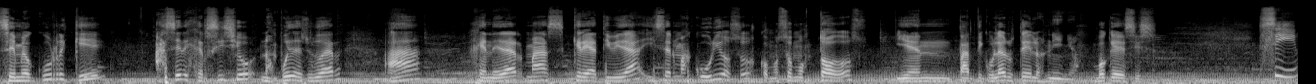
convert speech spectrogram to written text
se me ocurre que hacer ejercicio nos puede ayudar a generar más creatividad y ser más curiosos, como somos todos, y en particular ustedes los niños. ¿Vos qué decís? Sí,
